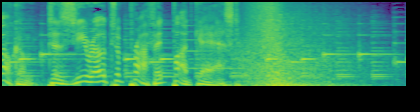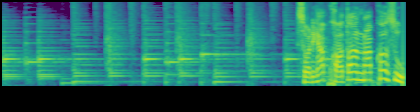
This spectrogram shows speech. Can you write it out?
Welcome to Zero to Profit Podcast. สวัสดีครับ ขอต้อนรับเข้าสู่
